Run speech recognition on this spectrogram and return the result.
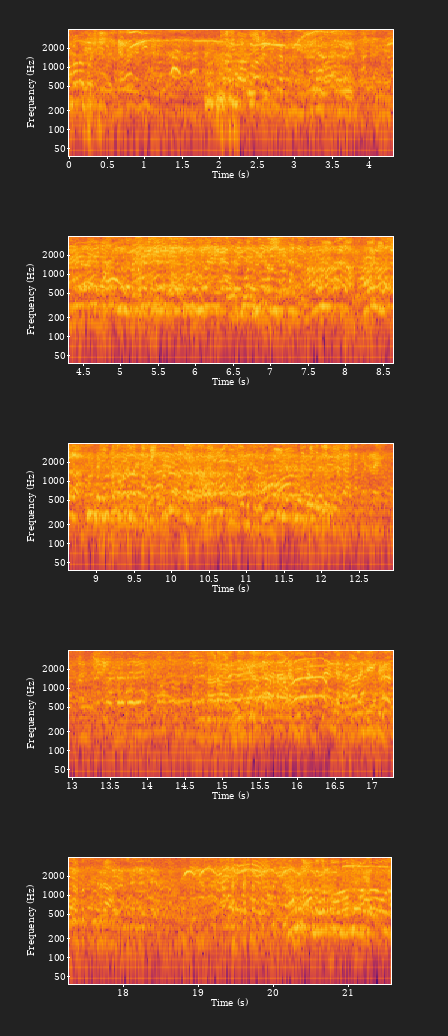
பாலப்பட்டி நாமக்கல் மாவட்டம்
